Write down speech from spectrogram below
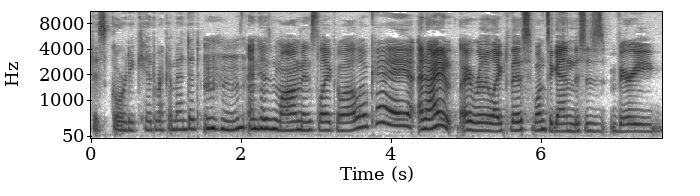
this Gordy kid recommended. Mm-hmm. And his mom is like, "Well, okay." And I I really liked this. Once again, this is very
